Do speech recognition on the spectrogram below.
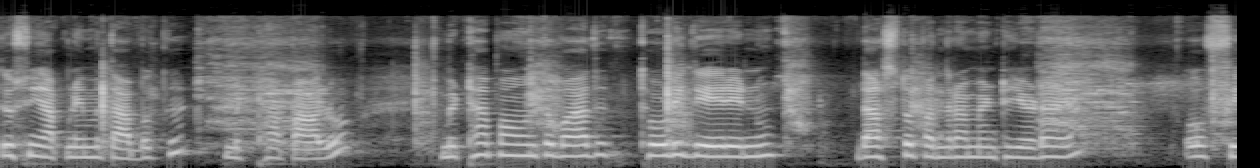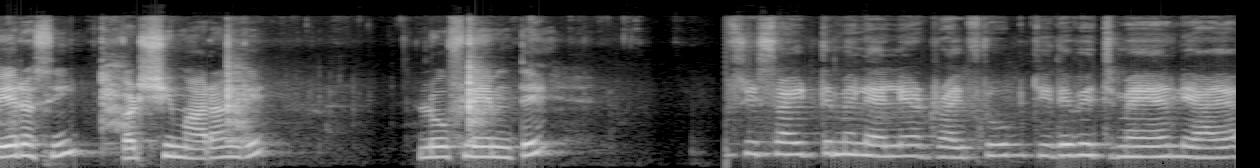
ਤੁਸੀਂ ਆਪਣੇ ਮੁਤਾਬਕ ਮਿੱਠਾ ਪਾ ਲਓ। ਮਿੱਠਾ ਪਾਉਣ ਤੋਂ ਬਾਅਦ ਥੋੜੀ ਦੇਰ ਇਹਨੂੰ 10 ਤੋਂ 15 ਮਿੰਟ ਜਿਹੜਾ ਆ, ਉਹ ਫਿਰ ਅਸੀਂ ਕੜਛੀ ਮਾਰਾਂਗੇ ਲੋ ਫਲੇਮ ਤੇ। ਦੂਸਰੀ ਸਾਈਡ ਤੇ ਮੈਂ ਲੈ ਲਿਆ ਡਰਾਈ ਫਰੂਟ ਜਿਹਦੇ ਵਿੱਚ ਮੈਂ ਲਿਆ ਆ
